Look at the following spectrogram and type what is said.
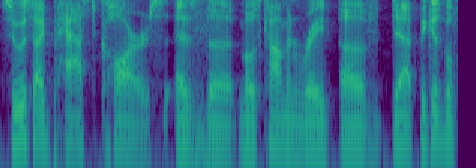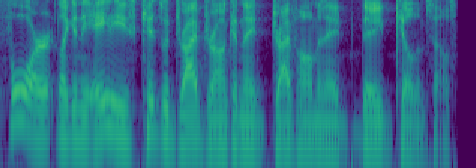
Suicide passed cars as the most common rate of death because before, like in the 80s, kids would drive drunk and they'd drive home and they'd, they'd kill themselves.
